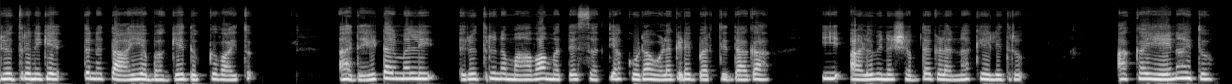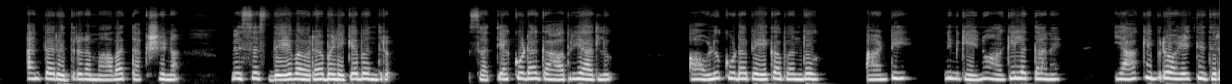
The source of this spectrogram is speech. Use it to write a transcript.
ರುದ್ರನಿಗೆ ತನ್ನ ತಾಯಿಯ ಬಗ್ಗೆ ದುಃಖವಾಯಿತು. ಅದೇ ಟೈಮಲ್ಲಿ ರುದ್ರನ ಮಾವ ಮತ್ತೆ ಸತ್ಯ ಕೂಡ ಒಳಗಡೆ ಬರ್ತಿದ್ದಾಗ ಈ ಅಳುವಿನ ಶಬ್ದಗಳನ್ನ ಕೇಳಿದ್ರು. ಅಕ್ಕ, ಏನಾಯ್ತು? ಅಂತ ರುದ್ರನ ಮಾವ ತಕ್ಷಣ ಮಿಸ್ಸಸ್ ದೇವ್ ಅವರ ಬಳಿಗೆ ಬಂದ್ರು. ಸತ್ಯ ಕೂಡ ಗಾಬರಿ ಆದ್ಲು. ಅವಳು ಕೂಡ ಬೇಗ ಬಂದು, ಆಂಟಿ, ನಿಮ್ಗೇನೂ ಆಗಿಲ್ಲ ತಾನೆ. ಯಾಕಿಬ್ರು ಹೇಳ್ತಿದ್ರ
